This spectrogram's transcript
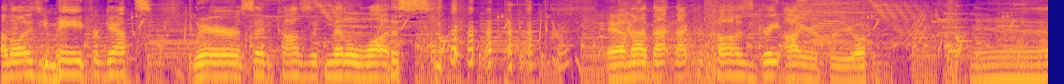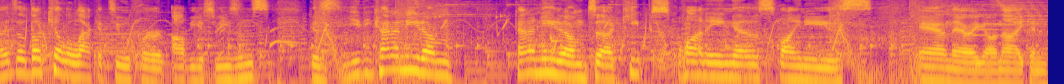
Otherwise you may forget where said cosmic medal was. and that, that, that could cause great ire for you. Yeah, don't kill the Lakitu for obvious reasons, because you, you kind of need them, kind of need them to keep spawning uh, Spinies And there we go, now I can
